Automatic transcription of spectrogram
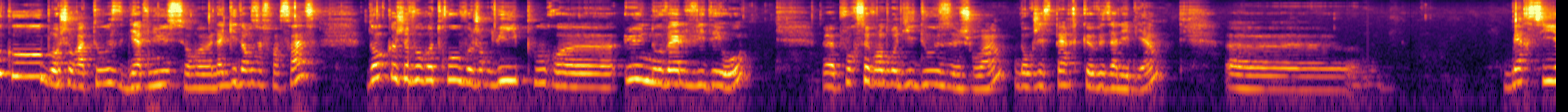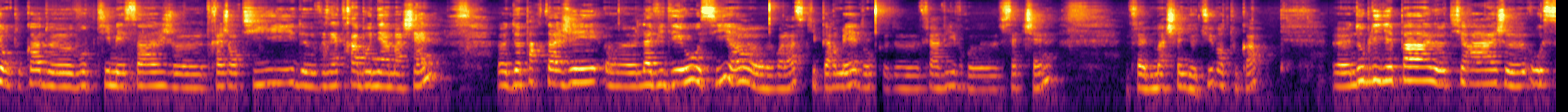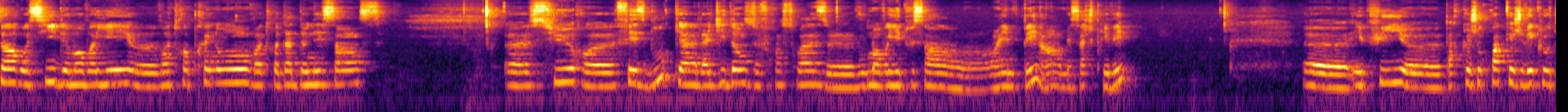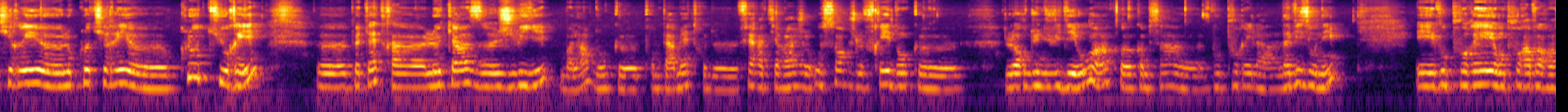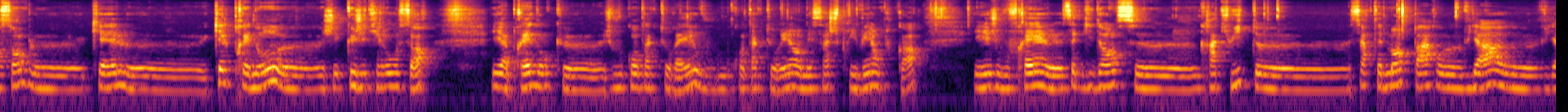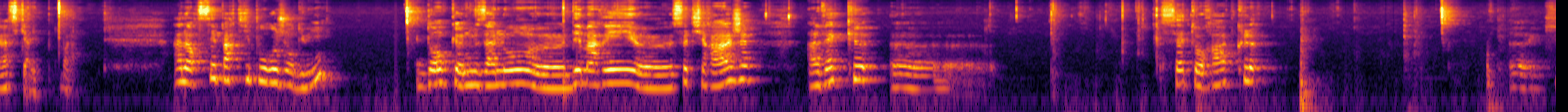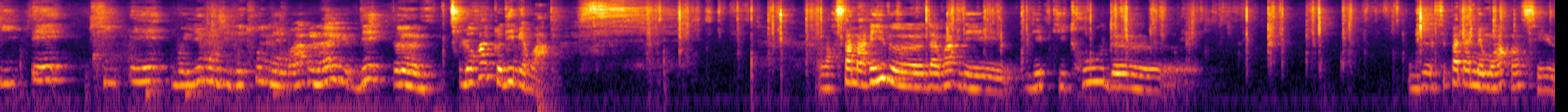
Coucou, bonjour à tous, bienvenue sur euh, la guidance de Françoise. Donc je vous retrouve aujourd'hui pour euh, une nouvelle vidéo euh, pour ce vendredi 12 juin. Donc j'espère que vous allez bien. merci en tout cas de vos petits messages très gentils, de vous être abonné à ma chaîne, de partager la vidéo aussi, hein, voilà, ce qui permet donc de faire vivre cette chaîne, enfin ma chaîne YouTube en tout cas. Euh, n'oubliez pas le tirage euh, au sort aussi de m'envoyer euh, votre prénom, votre date de naissance sur Facebook, hein, la guidance de Françoise. vous m'envoyez tout ça en, MP, hein, en message privé. et puis, parce que je crois que je vais clôturer, le clôturer, clôturer peut-être le 15 juillet. Voilà, donc pour me permettre de faire un tirage au sort, je le ferai donc lors d'une vidéo, hein, comme ça euh, vous pourrez la, visionner. Et vous pourrez, on pourra voir ensemble euh, quel, euh, quel prénom que j'ai tiré au sort. Et après, donc, je vous contacterai, vous me contacterez en message privé en tout cas. Et je vous ferai cette guidance gratuite, certainement par via, via Skype. Voilà. Alors, c'est parti pour aujourd'hui. Donc, nous allons démarrer ce tirage avec euh, cet oracle euh, qui est, qui est, vous voyez, moi j'ai des trous de mémoire, l'œil des, euh, l'oracle des miroirs. Alors ça m'arrive d'avoir des, petits trous de, de c'est pas de la mémoire, hein, c'est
